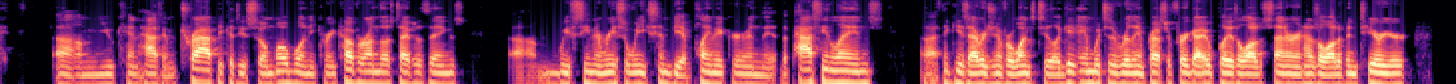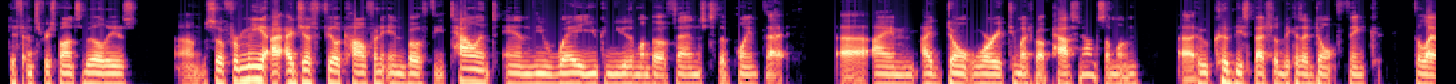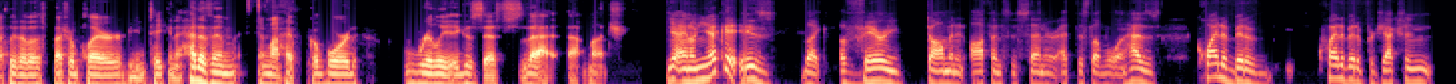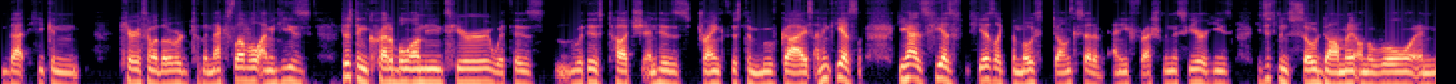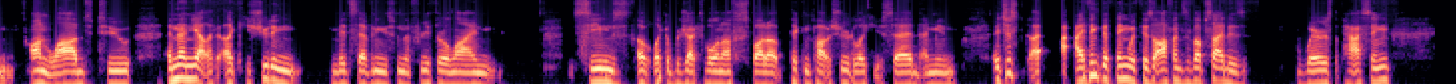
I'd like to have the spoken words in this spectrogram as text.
Um, you can have him trap because he's so mobile and he can recover on those types of things. Um, we've seen in recent weeks him be a playmaker in the, the passing lanes. Uh, I think he's averaging over one steal a game, which is really impressive for a guy who plays a lot of center and has a lot of interior defense responsibilities. Um, so for me, I, I, just feel confident in both the talent and the way you can use them on both ends to the point that uh, I'm I don't worry too much about passing on someone uh, who could be special because I don't think the likelihood of a special player being taken ahead of him in my hypothetical board really exists that that much. Yeah, and Onyeka is like a very dominant offensive center at this level and has quite a bit of quite a bit of projection that he can carry some of that over to the next level. I mean, he's just incredible on the interior with his with his touch and his strength just to move guys. I think he has he has he has he has like the most dunks out of any freshman this year. He's he's just been so dominant on the roll and on lobs too. And then yeah, like like he's shooting mid 70s from the free throw line. Seems uh, like a projectable enough spot up pick and pop shooter, like you said. I mean, it's just I, I think the thing with his offensive upside is where's the passing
